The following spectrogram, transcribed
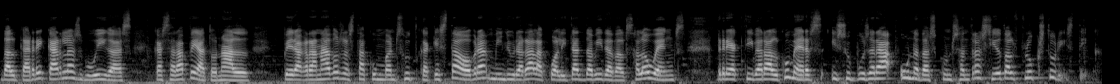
del carrer Carles Boigues, que serà peatonal. Pere Granados està convençut que aquesta obra millorarà la qualitat de vida dels salauencs, reactivarà el comerç i suposarà una desconcentració del flux turístic.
